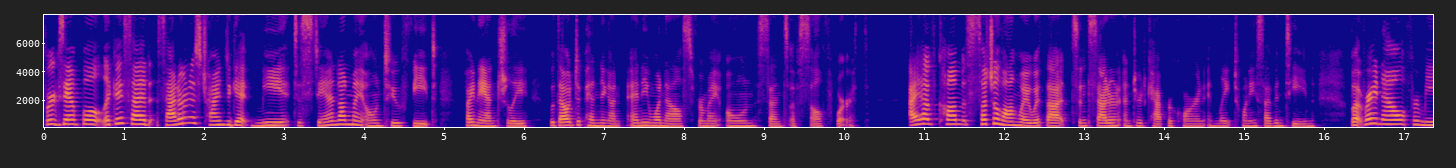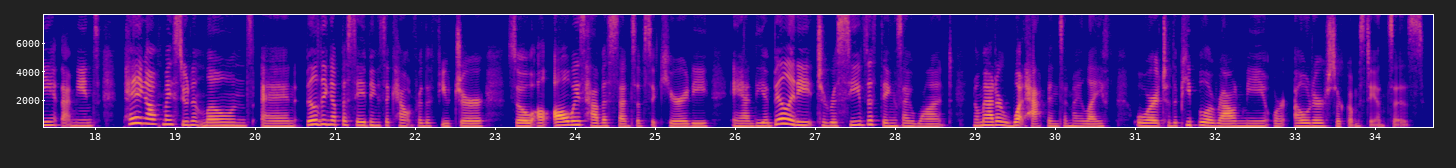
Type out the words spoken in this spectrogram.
For example, like I said, Saturn is trying to get me to stand on my own two feet financially without depending on anyone else for my own sense of self worth. I have come such a long way with that since Saturn entered Capricorn in late 2017. But right now, for me, that means paying off my student loans and building up a savings account for the future. So I'll always have a sense of security and the ability to receive the things I want, no matter what happens in my life or to the people around me or outer circumstances.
